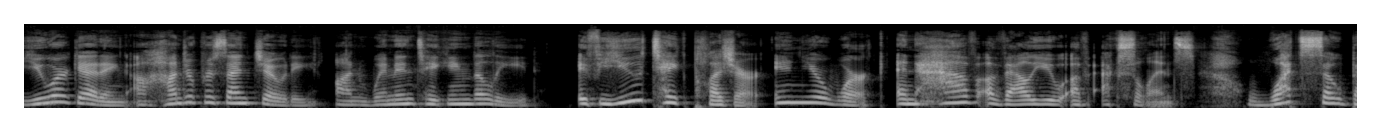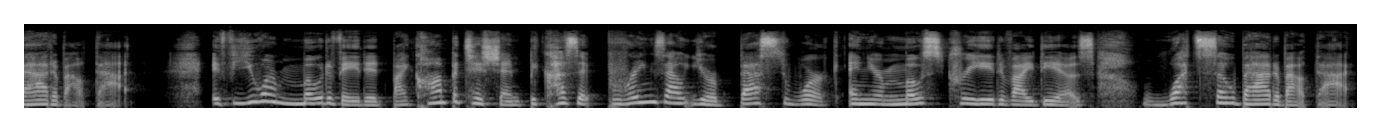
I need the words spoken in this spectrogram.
You are getting 100% Jodi on Women Taking the Lead. If you take pleasure in your work and have a value of excellence, what's so bad about that? If you are motivated by competition because it brings out your best work and your most creative ideas, what's so bad about that?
